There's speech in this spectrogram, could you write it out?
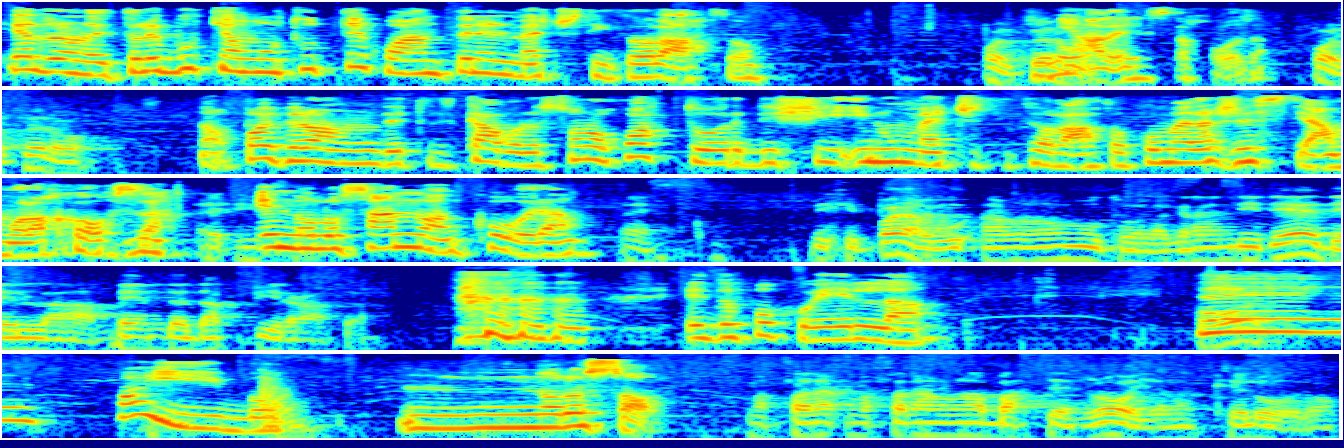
E allora hanno detto le buttiamo tutte quante nel match titolato. poi, però, Geniale questa cosa. poi però No, poi però hanno detto cavolo, sono 14 in un match titolato, come la gestiamo la cosa? Eh, e non lo sanno ancora. ecco, perché poi avevano avuto la grande idea della band da pirata. e dopo quella. Poi- E poi, boh, mm, non lo so. Ma, farà- ma faranno una battle royale anche loro?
